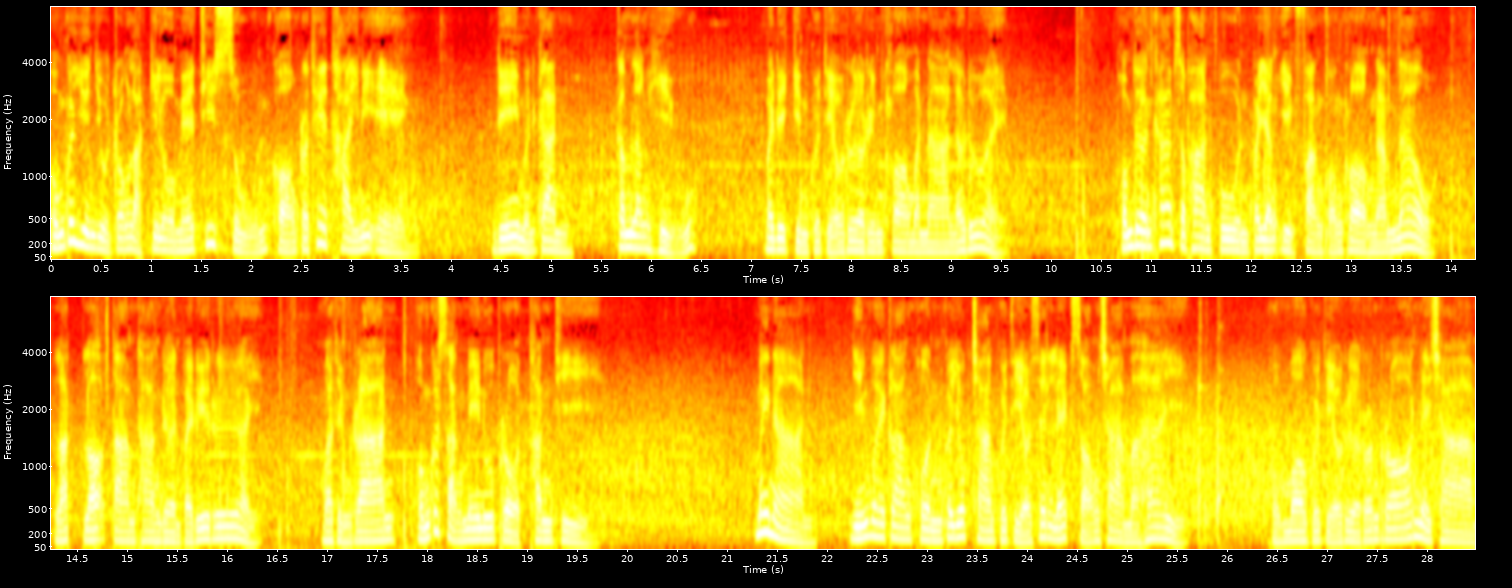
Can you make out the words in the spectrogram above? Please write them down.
ผมก็ยืนอยู่ตรงหลักกิโลเมตรที่ศูนย์ของประเทศไทยนี่เอง ดีเหมือนกันกำลังหิว ไม่ได้กินก๋วยเตี๋ยวเรือริมคลองมานานแล้วด้วย ผมเดินข้ามสะพานปูนไปยังอีกฝั่งของคลองน้ำเน่า ลัดเลาะตามทางเดินไปเรื่อยๆ มาถึงร้านผมก็สั่งเมนูโปรดทันที ไม่นาน หญิงวัยกลางคนก็ยกชามก๋วยเตี๋ยวเส้นเล็กสองชามมาให้ ผมมองก๋วยเตี๋ยวเรือร้อนๆในชาม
